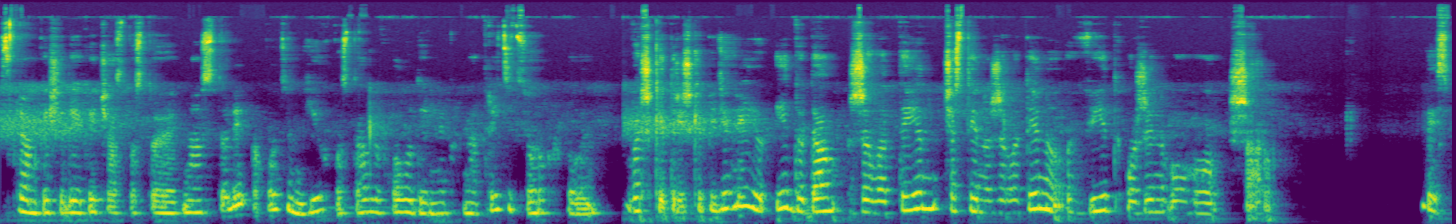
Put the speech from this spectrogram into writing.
Склянки ще деякий час постоять на столі, а потім їх поставлю в холодильник на 30-40 хвилин. Вершки трішки підігрію і додам желатин, частину желатину від ожинового шару. Десь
